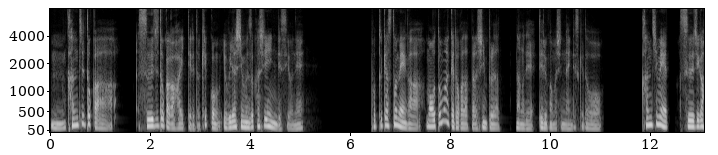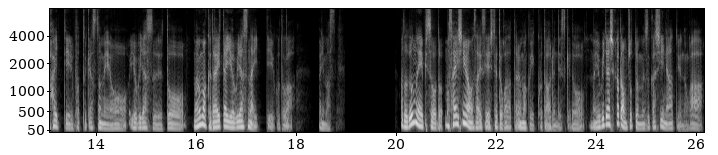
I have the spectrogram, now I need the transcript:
うん、漢字とか数字とかが入ってると結構呼び出し難しいんですよね。ポッドキャスト名が、まあ、音マーケとかだったらシンプルなので出るかもしれないんですけど、漢字名、数字が入っているポッドキャスト名を呼び出すと、まあ、うまく大体呼び出せないっていうことがあります。あと、どのエピソード、まあ、最新話を再生してとかだったらうまくいくことはあるんですけど、まあ、呼び出し方もちょっと難しいなというのが、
